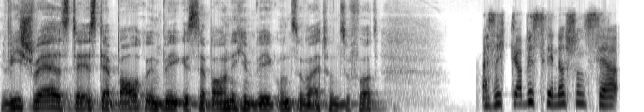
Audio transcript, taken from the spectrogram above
wie schwer ist der, ist der Bauch im Weg, ist der Bauch nicht im Weg und so weiter und so fort. Also ich glaube, wir sehen das schon sehr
